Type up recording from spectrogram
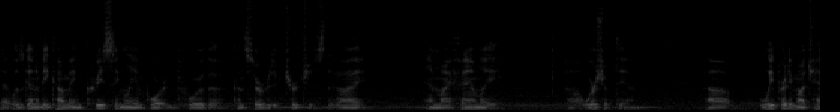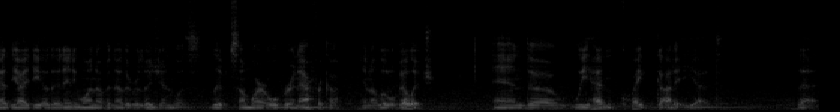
that was going to become increasingly important for the conservative churches that I and my family uh, worshipped in. Uh, we pretty much had the idea that anyone of another religion was lived somewhere over in Africa in a little village, and uh, we hadn't quite got it yet that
